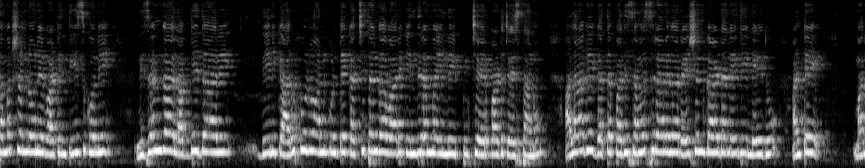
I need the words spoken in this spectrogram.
సమక్షంలోనే వాటిని తీసుకొని నిజంగా లబ్ధిదారి దీనికి అర్హులు అనుకుంటే ఖచ్చితంగా వారికి ఇందిరమ్మ ఇల్లు ఇప్పించే ఏర్పాటు చేస్తాను. అలాగే గత పది సంవత్సరాలుగా రేషన్ కార్డ్ అనేది లేదు. అంటే మన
